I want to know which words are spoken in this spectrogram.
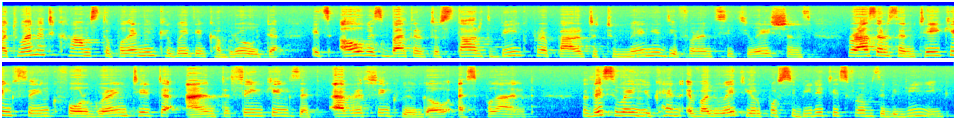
but when it comes to planning a wedding abroad, it's always better to start being prepared to many different situations rather than taking things for granted and thinking that everything will go as planned. This way you can evaluate your possibilities from the beginning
